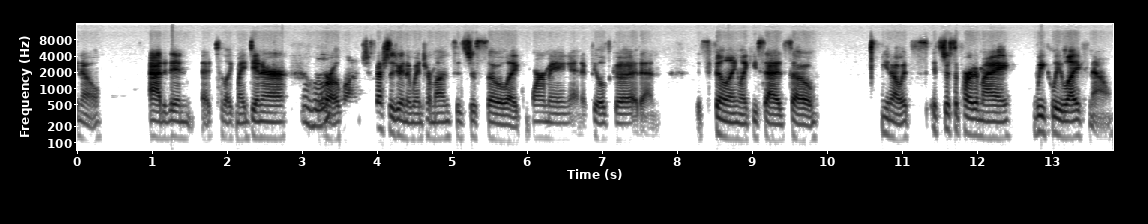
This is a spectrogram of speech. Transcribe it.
you know added in uh, to like my dinner mm-hmm. or a lunch especially during the winter months. It's just so like warming and it feels good and it's filling like you said. So you know it's it's just a part of my weekly life now.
